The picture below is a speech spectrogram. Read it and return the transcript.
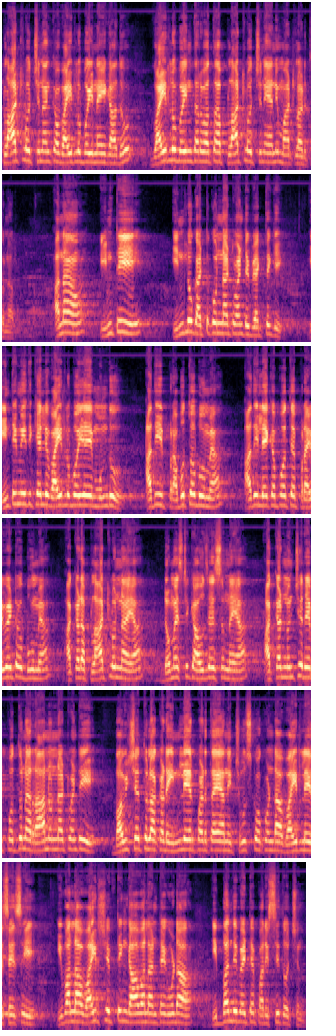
ప్లాట్లు వచ్చినాక వైర్లు పోయినాయి కాదు వైర్లు పోయిన తర్వాత ప్లాట్లు వచ్చినాయని మాట్లాడుతున్నారు. అన్న ఇంటి ఇండ్లు కట్టుకున్నటువంటి వ్యక్తికి ఇంటి మీదకి వెళ్ళి వైర్లు పోయే ముందు అది ప్రభుత్వ భూమా అది లేకపోతే ప్రైవేటు భూమా అక్కడ ప్లాట్లు ఉన్నాయా డొమెస్టిక్ హౌజెస్ ఉన్నాయా అక్కడ నుంచి రేపు పొద్దున రానున్నటువంటి భవిష్యత్తులో అక్కడ ఇండ్లు ఏర్పడతాయని చూసుకోకుండా వైర్లు వేసేసి ఇవాళ వైర్ షిఫ్టింగ్ కావాలంటే కూడా ఇబ్బంది పెట్టే పరిస్థితి వచ్చింది.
